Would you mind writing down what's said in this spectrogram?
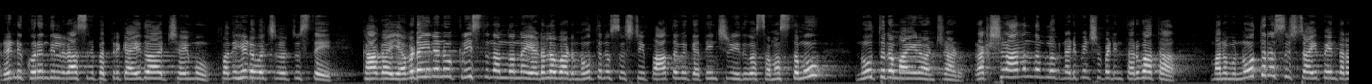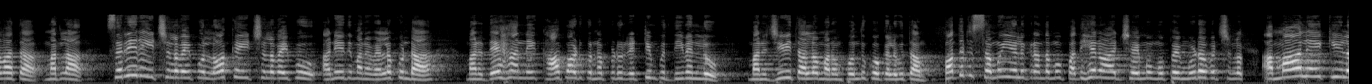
రెండు కొరిందులు రాసిన పత్రిక ఐదో అధ్యాయము పదిహేడు వచ్చిన చూస్తే కాగా ఎవడైనను క్రీస్తునందున్న ఎడలవాడు నూతన సృష్టి పాతవి గతించిన ఇదిగో సమస్తము నూతనమాయను అంటున్నాడు. రక్షణ ఆనందంలోకి నడిపించబడిన తరువాత మనము నూతన సృష్టి అయిపోయిన తర్వాత మరలా శరీర ఇచ్చల వైపు లోక ఇచ్చల వైపు అనేది మనం వెళ్ళకుండా మన దేహాన్ని కాపాడుకున్నప్పుడు రెట్టింపు దీవెనలు మన జీవితాల్లో మనం పొందుకోగలుగుతాం. మొదటి సమూహలు గ్రంథము పదిహేను అధ్యాయము ముప్పై మూడో వచ్చంలో అమాలేకీల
